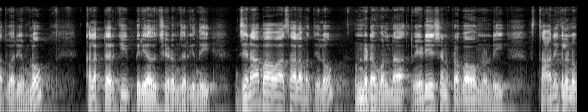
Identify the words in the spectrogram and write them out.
ఆధ్వర్యంలో కలెక్టర్కి ఫిర్యాదు చేయడం జరిగింది. జనాభావాసాల మధ్యలో ఉండటం వలన రేడియేషన్ ప్రభావం నుండి స్థానికులను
